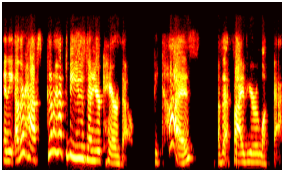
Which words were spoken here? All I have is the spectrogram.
And the other half's going to have to be used on your care, though, because of that five year look back.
